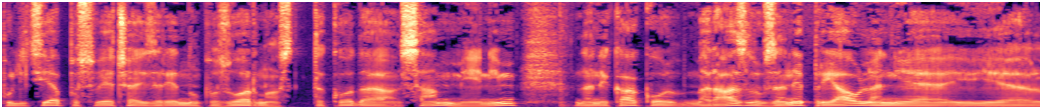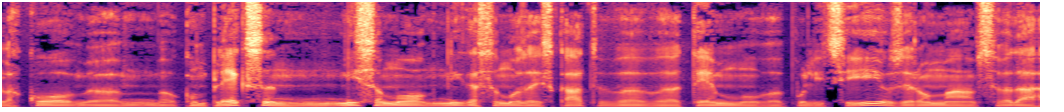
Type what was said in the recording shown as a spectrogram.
policija posveča izredno pozornost. Tako da sam menim, da nekako razlog za neprijavljanje je lahko um, kompleksen, ni, samo, ni ga samo za iskati v, v temu v policiji oziroma seveda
